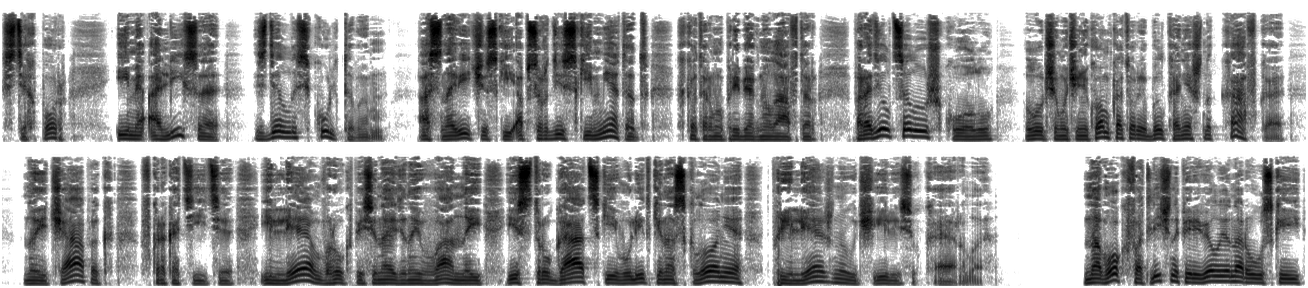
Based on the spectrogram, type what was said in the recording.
С тех пор имя Алиса сделалось культовым, сновидческий абсурдистский метод, к которому прибегнул автор, породил целую школу, лучшим учеником которой был, конечно, Кавка, но и Чапок в «Крокотите», и Лем в рукописи, найденной в ванной, и Стругацкий в «Улитке на склоне» прилежно учились у Кэрла. Набоков отлично перевел ее на русский,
